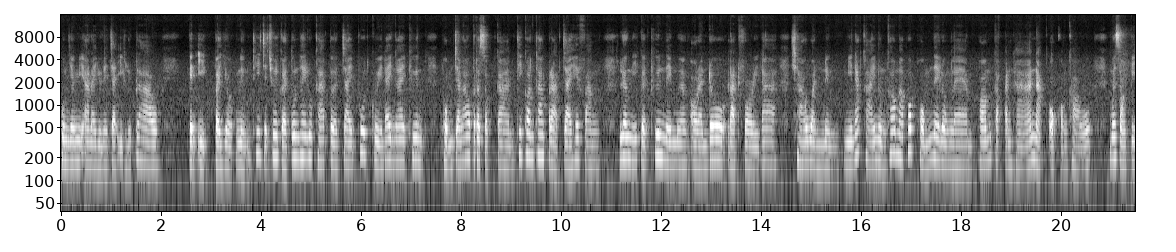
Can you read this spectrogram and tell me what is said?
คุณยังมีอะไรอยู่ในใจอีกหรือเปล่าเป็นอีกประโยคหนึ่งที่จะช่วยกระตุ้นให้ลูกค้าเปิดใจพูดคุยได้ง่ายขึ้น ผมจะเล่าประสบการณ์ที่ค่อนข้างประหลาดใจให้ฟัง เรื่องนี้เกิดขึ้นในเมืองออร์แลนโด รัฐฟลอริดา เช้าวันหนึ่ง มีนักขายหนุ่มเข้ามาพบผมในโรงแรม พร้อมกับปัญหาหนักอกของเขา เมื่อสองปี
